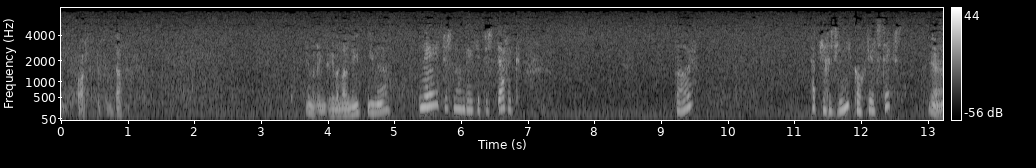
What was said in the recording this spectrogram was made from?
Een prachtige dag. Je drinkt helemaal niet, Nina? Nee, het is nog een beetje te sterk. Paul? Heb je gezien die cocktailsticks? Ja,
